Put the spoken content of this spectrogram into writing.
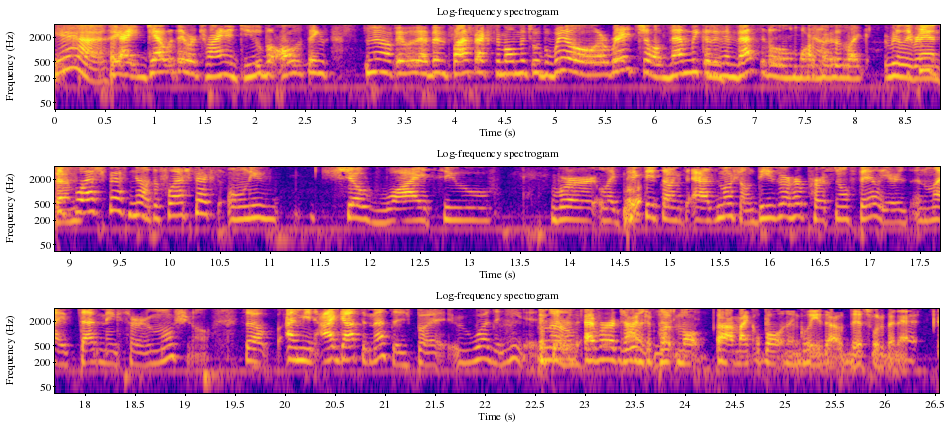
Yeah. like, I get what they were trying to do, but all the things, you know, if it had been flashbacks to moments with Will or Rachel, then we could have invested a little more. But it was like, really See, random. the flashback. No, the flashbacks only showed why Sue were like pick these songs as emotional. These were her personal failures in life that makes her emotional. So, I mean, I got the message, but it wasn't needed. if there was ever a time to put not. Mol- uh, Michael Bolton in Glee, though, this would have been it.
